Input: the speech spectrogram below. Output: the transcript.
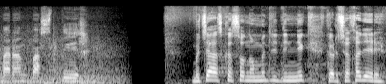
баран бастыр. Бычаска сономыты динник көрсөқа дери.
